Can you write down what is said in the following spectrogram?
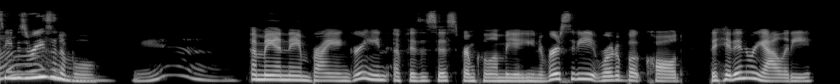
Seems reasonable. Yeah. A man named Brian Greene, a physicist from Columbia University, wrote a book called The Hidden Reality,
